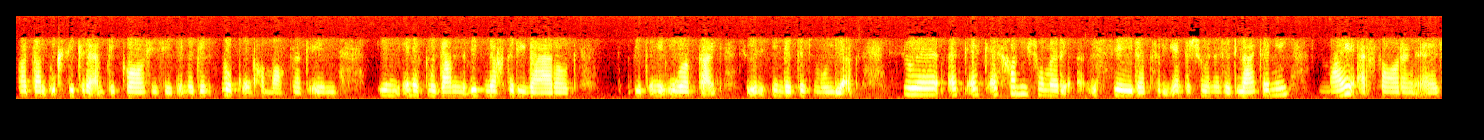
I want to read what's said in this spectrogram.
wat dan ook sekere implikasies het en dit is ook ongemaklik en en en ek moet dan weet nigter die wêreld weet in die oë kyk. So en dit is moeilik. So ek ek ek gaan nie sommer sê dat vir een persoon is dit lekker nie, my ervaring is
